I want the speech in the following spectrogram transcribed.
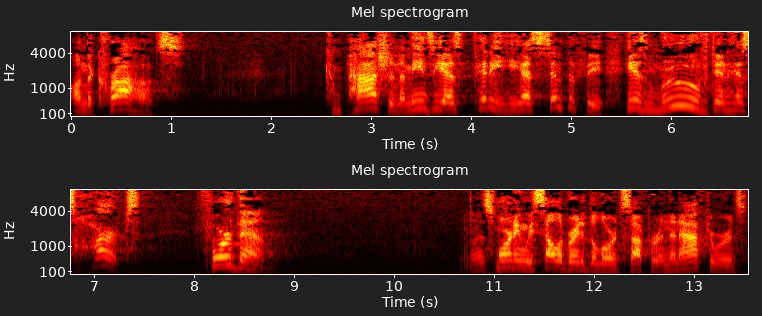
on the crowds. Compassion, that means he has pity, he has sympathy, he is moved in his heart for them. This morning we celebrated the Lord's Supper and then afterwards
